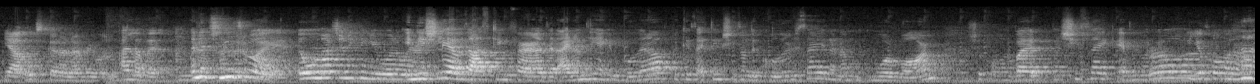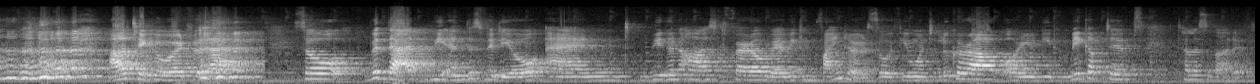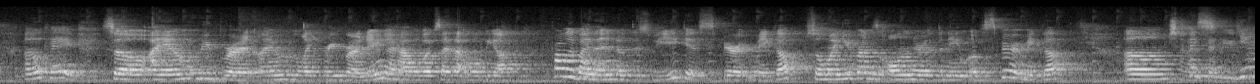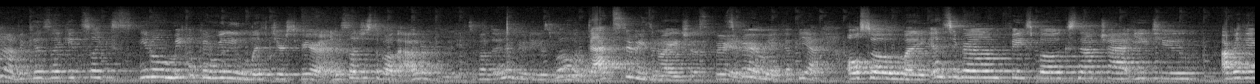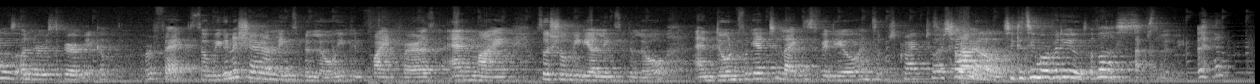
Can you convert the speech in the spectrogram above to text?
yeah, it looks good on everyone. I love it. I'm and it's neutral. It. it. will match anything you want to wear. Initially, I was asking Farrah that I don't think I can pull it off because I think she's on the cooler side and I'm more warm. She'll pull it But, but she's like, everyone Girl, you pull it off. I'll take a word for that. so, with that, we end this video and we're gonna ask Farrah where we can find her. So, if you want to look her up or you need makeup tips, tell us about it. Okay, so I am rebrand. I am like rebranding. I have a website that will be up probably by the end of this week. Is Spirit Makeup. So my new brand is all under the name of Spirit Makeup. Um, because, yeah, because like it's like you know, makeup can really lift your spirit, and it's not just about the outer beauty; about the inner beauty as well. Ooh, that's the reason why you chose Spirit. Spirit Makeup, yeah. Also, my Instagram, Facebook, Snapchat, YouTube, everything is under Spirit Makeup. Perfect. So we're going to share our links below. You can find Farrah's and my social media links below. And don't forget to like this video and subscribe to our channel. So you can see more videos of us. Absolutely.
